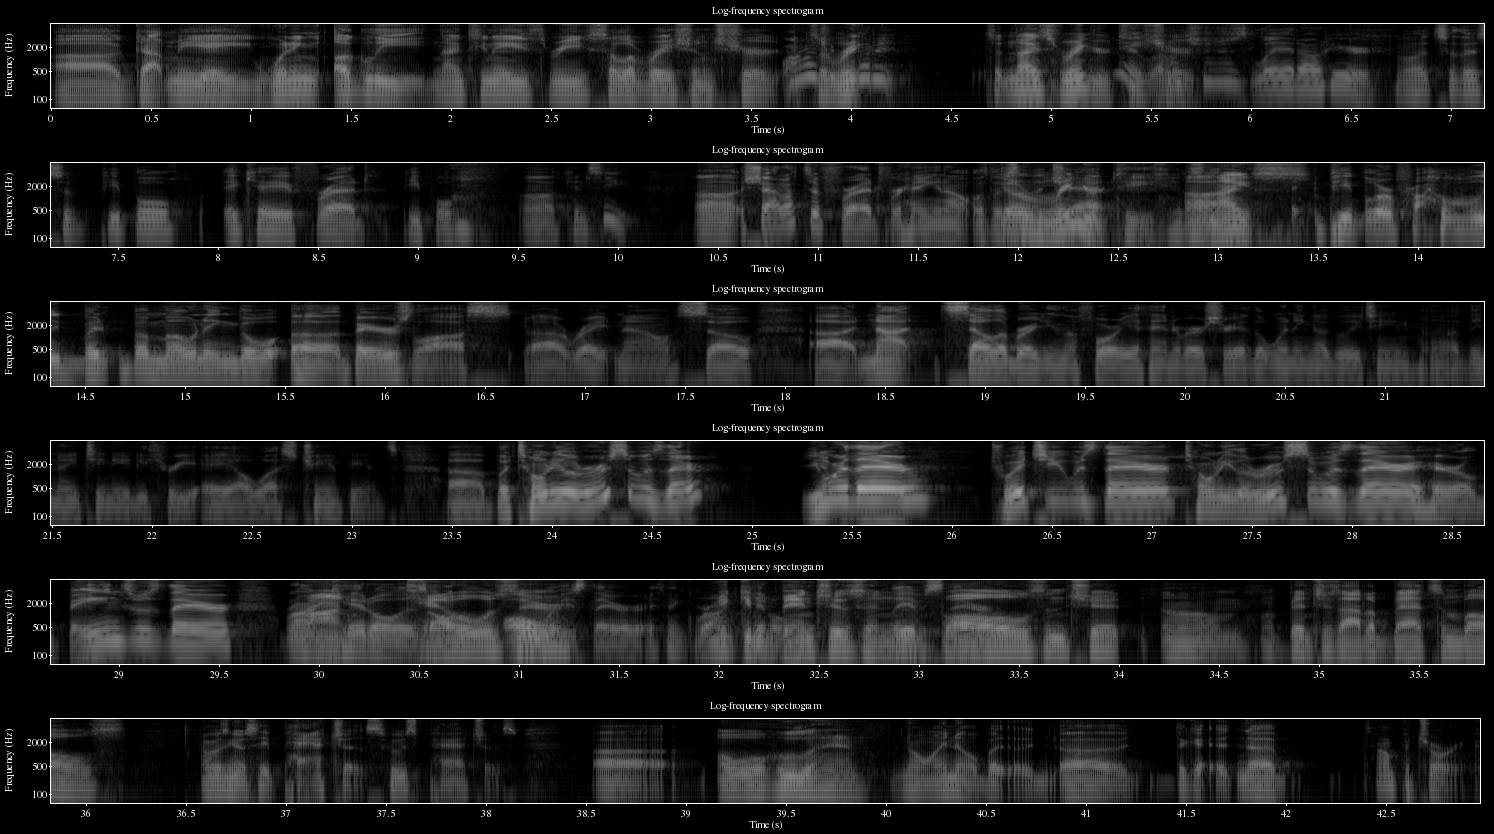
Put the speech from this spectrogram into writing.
uh, got me a winning ugly 1983 celebration shirt. Why don't a you ring- put it- It's a nice ringer Yeah, T-shirt. Why don't you just lay it out here? Well, so there's some people, aka Fred, people uh, can see. Uh, shout out to Fred for hanging out with us. got in a the ringer chat. tee. It's Uh, nice. People are probably be- bemoaning the uh, Bears loss uh, right now, so uh, not celebrating the 40th anniversary of the winning ugly team, uh, the 1983 AL West champions. Uh, but Tony La Russa was there. You were there. Twitchy was there. Tony La Russa was there. Harold Baines was there. Ron, Ron Kittle is Kittle al- was there. always there. I think Ron Making Kittle benches and lives there. balls and shit, Um, or benches out of bats and balls. I was gonna say patches. Who's patches? Uh, Oh, well, Houlihan. no, I know, but uh, the guy, uh, Tom Paciorek,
